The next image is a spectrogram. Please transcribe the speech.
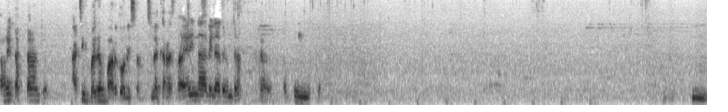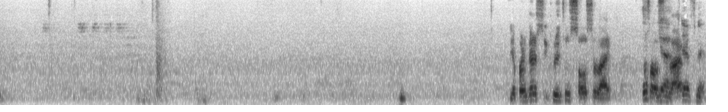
ኧረ ይጣፍጣል አንተ። I think በደንብ አድርገው ነው የሰሩት ስለቀረጽናቸው። እኔና ቤላ ደግሞ እንትና እኩል እንሞክር። Mm. The burger secret is sauce, right? Sauce, Yeah, right? definitely.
